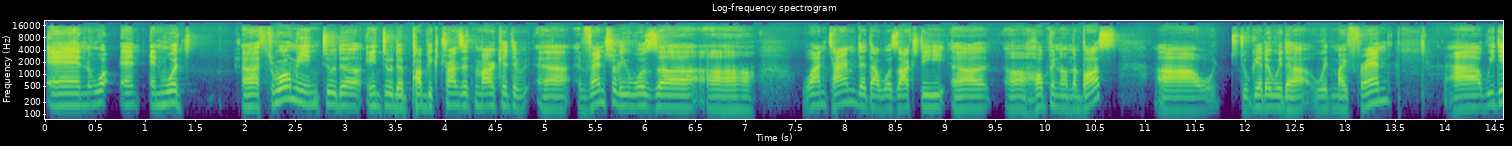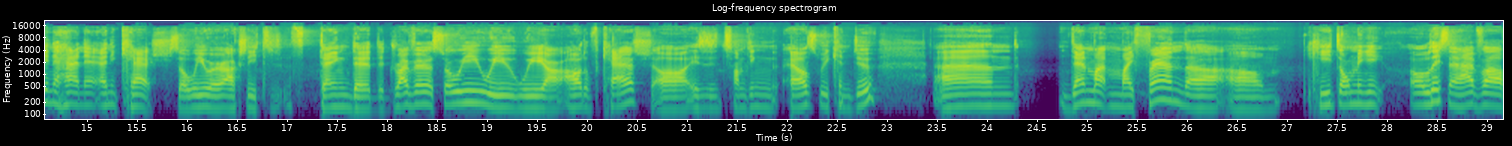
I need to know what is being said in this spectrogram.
And what and and what uh, throw me into the into the public transit market uh, eventually was uh, uh one time that I was actually uh, uh, hopping on the bus together with with my friend. we didn't have any cash, so we were actually telling the, the driver, "Sorry, we we are out of cash. is it something else we can do?" And then my my friend um, he told me, "Oh, listen, I have a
